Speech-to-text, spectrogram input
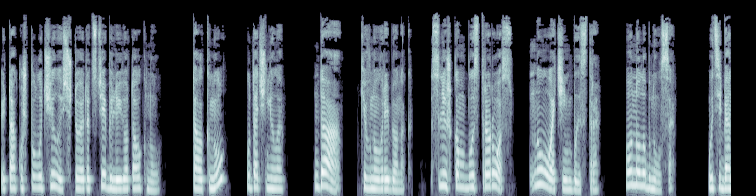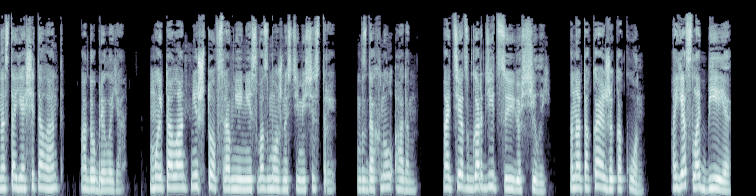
и так уж получилось, что этот стебель ее толкнул». «Толкнул?» — уточнила. «Да», — кивнул ребенок. «Слишком быстро рос. Ну, очень быстро». Он улыбнулся. «У тебя настоящий талант», — одобрила я. «Мой талант — ничто в сравнении с возможностями сестры», — вздохнул Адам. «Отец гордится ее силой. Она такая же, как он. А я слабее.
